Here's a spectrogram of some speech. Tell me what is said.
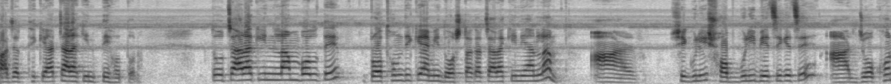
বাজার থেকে আর চারা কিনতে হতো না। তো চারা কিনলাম বলতে প্রথম দিকে আমি দশ টাকা চারা কিনে আনলাম, আর সেগুলি সবগুলি বেঁচে গেছে। আর যখন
